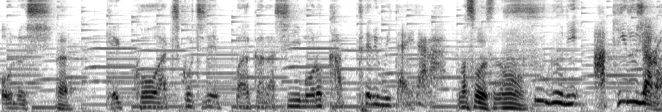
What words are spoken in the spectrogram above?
お主、はい結構あちこちでバカらしいもの買ってるみたいだまあそうです。ね、うん、すぐに飽きるじゃろ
